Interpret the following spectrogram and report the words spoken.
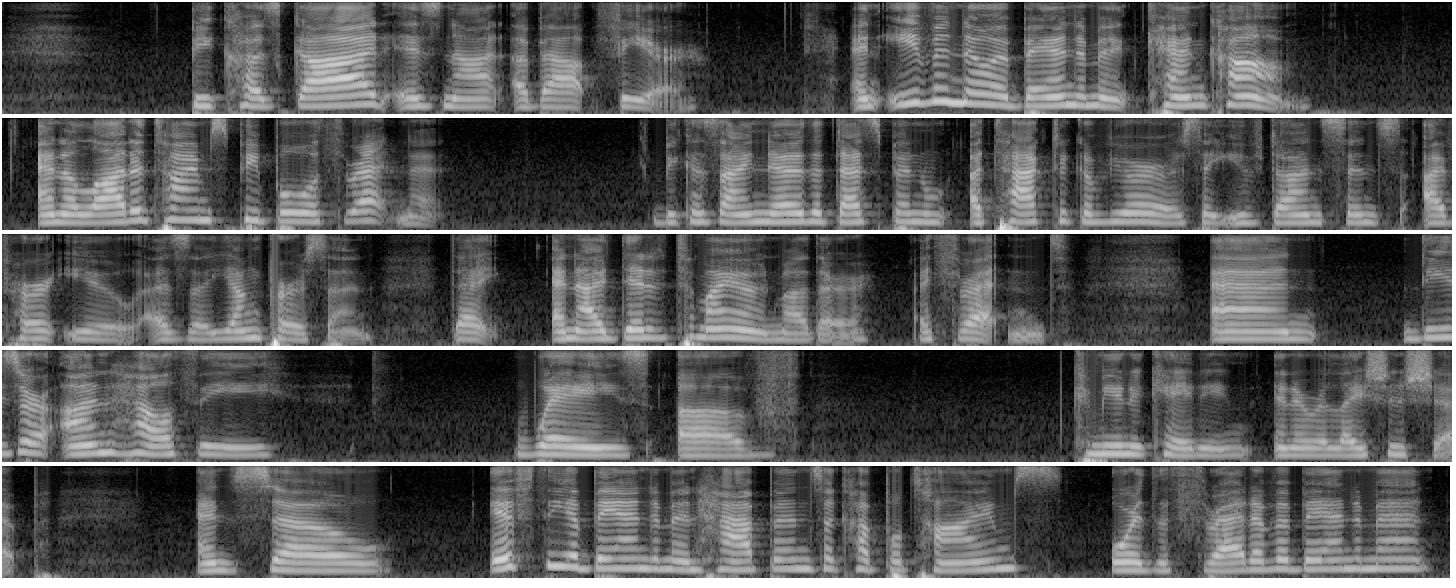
Because God is not about fear. And even though abandonment can come, and a lot of times people will threaten it, because I know that that's been a tactic of yours that you've done since I've hurt you as a young person. That and I did it to my own mother. I threatened. And these are unhealthy ways of communicating in a relationship. And so if the abandonment happens a couple times or the threat of abandonment,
